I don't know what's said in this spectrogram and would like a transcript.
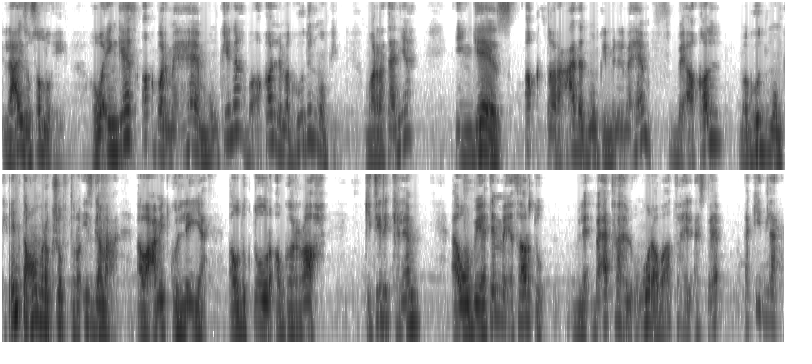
اللي عايز يوصل له إيه؟ هو إنجاز أكبر مهام ممكنة بأقل مجهود ممكن. مرة تانية إنجاز أكتر عدد ممكن من المهام بأقل مجهود ممكن. أنت عمرك شفت رئيس جامعة أو عميد كلية أو دكتور أو جراح كتير الكلام أو بيتم إثارته بأتفه الأمور أو بأتفه الأسباب أكيد لا.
